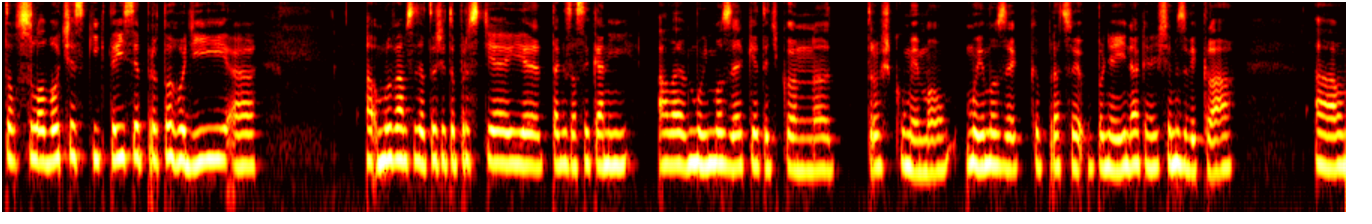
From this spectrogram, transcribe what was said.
to slovo český, který se proto hodí a, a omluvám se za to, že to prostě je tak zasekaný, ale můj mozek je teď trošku mimo. Můj mozek pracuje úplně jinak, než jsem zvyklá. A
